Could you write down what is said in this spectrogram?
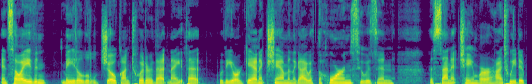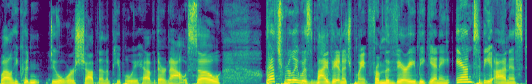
And so I even made a little joke on Twitter that night that with the organic sham and the guy with the horns who was in the Senate chamber, I tweeted, well, he couldn't do a worse job than the people we have there now. So that's really was my vantage point from the very beginning. And to be honest,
